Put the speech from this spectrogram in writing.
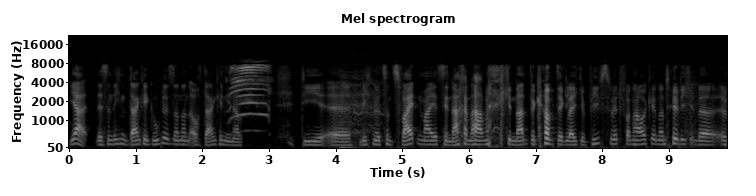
ja, das ist nicht ein Danke Google, sondern auch Danke Nina, die äh, nicht nur zum zweiten Mal jetzt den Nachnamen genannt bekommt, der gleich gepiepst wird von Hauke, natürlich in der, äh,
